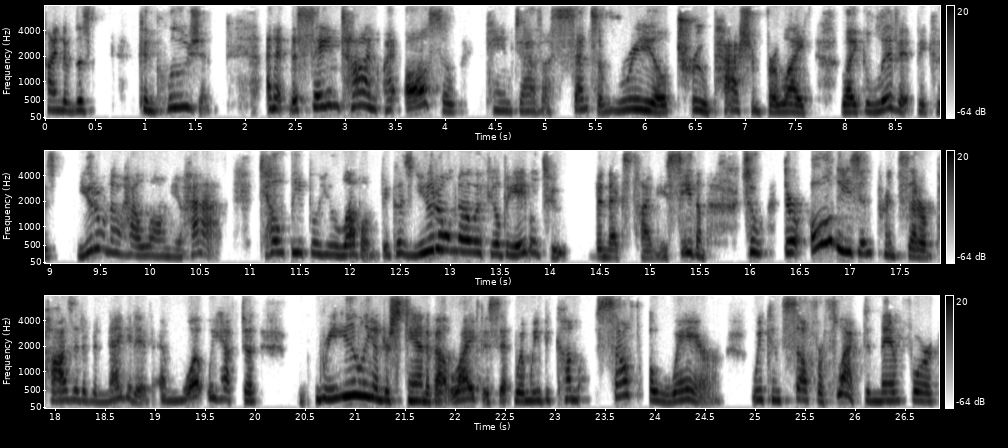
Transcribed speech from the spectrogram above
kind of this conclusion. And at the same time i also came to have a sense of real, true passion for life. Like, live it because you don't know how long you have. Tell people you love them because you don't know if you'll be able to the next time you see them. So there are all these imprints that are positive and negative, And what we have to really understand about life is that when we become self-aware, we can self-reflect. And therefore,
